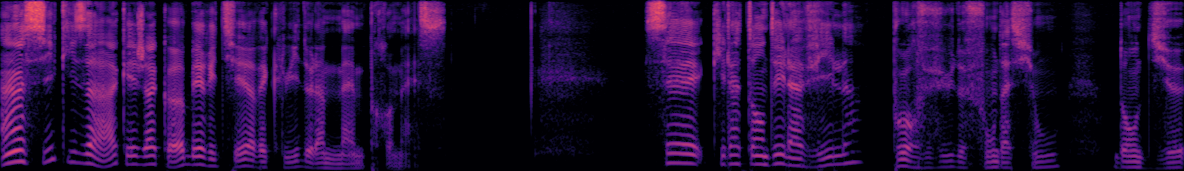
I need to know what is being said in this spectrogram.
ainsi qu'Isaac et Jacob, héritiers avec lui de la même promesse. C'est qu'il attendait la ville pourvue de fondations dont Dieu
